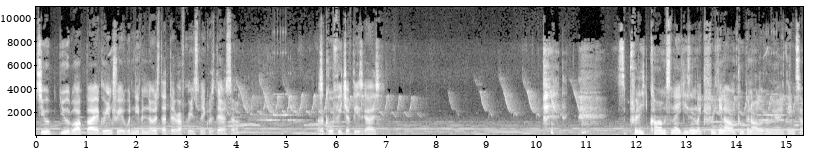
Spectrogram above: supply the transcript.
So you you would walk by a green tree and wouldn't even notice that the rough green snake was there. So that's a cool feature of these guys. it's a pretty calm snake. He's in like freaking out and pooping all over me or anything. So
